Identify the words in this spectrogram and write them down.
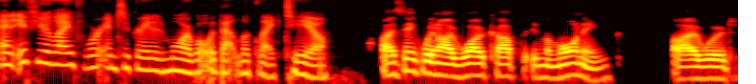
And if your life were integrated more, what would that look like to you? I think when I woke up in the morning, I would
